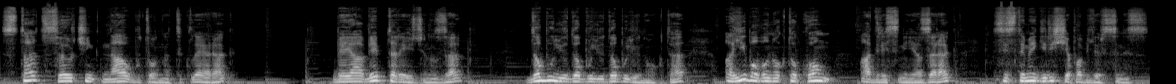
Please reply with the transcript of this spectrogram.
Start Searching Now butonuna tıklayarak veya web tarayıcınıza www.alibaba.com adresini yazarak sisteme giriş yapabilirsiniz.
